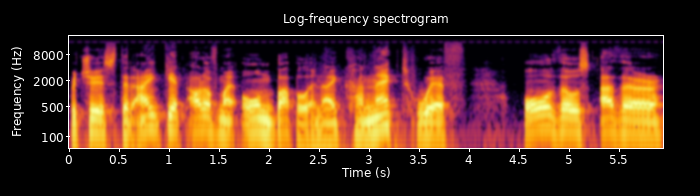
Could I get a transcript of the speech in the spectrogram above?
which is that I get out of my own bubble and I connect with all those other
